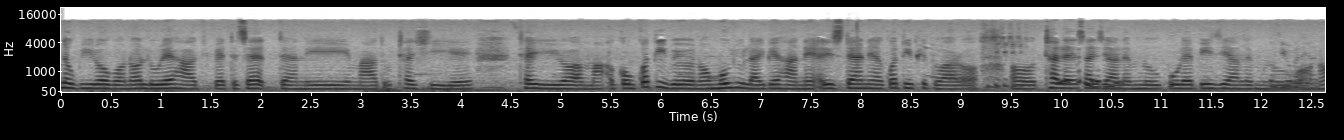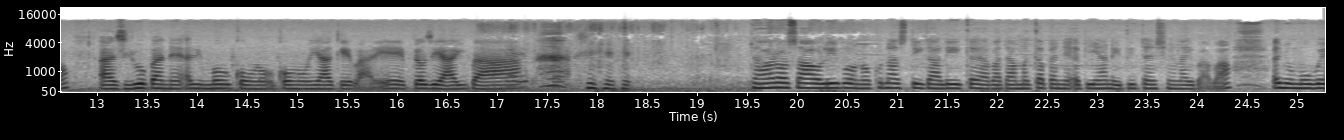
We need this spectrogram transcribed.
နှုတ်ပြီးတော့ပေါ့နော်လိုတဲ့ဟာဒီပဲတစ်ချက်တန်လေးမှာသူထက်ရှိရဲထက်ရီတော့အမအကုန်ကွက်တီပဲရောနော်မုတ်ယူလိုက်တဲ့ဟာနဲ့အဲဒီ stand နဲ့ကွက်တီဖြစ်သွားတော့ဟိုထက်လဲစိုက်ကြလဲမလို့ပိုလဲပေးစရာလဲမလို့ပေါ့နော်အဲ0ဘတ်နဲ့အဲ့ဒီမုတ်အကုန်လုံးအကုန်လုံးရခဲ့ပါတယ်ပြောစရာကြီးပါ ဒါကတော့စာအုပ်လေးပေါ့နော်ခုနစတီကာလေးကပ်ရပါဒါမကပ်ပဲနဲ့အပြင်ကနေတီးတန့်ရှင်းလိုက်ပါပါအဲ့မျိုးမိုးဝဲ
